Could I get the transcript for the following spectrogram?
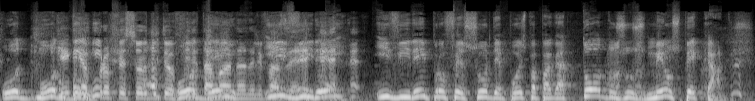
O, O que, que a professora do teu filho tá Odeio mandando ele E fazer? virei, e virei professor depois pra pagar todos os meus pecados.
